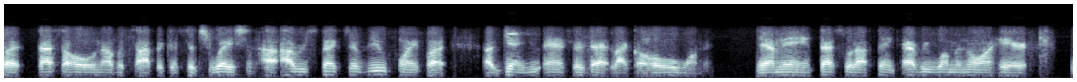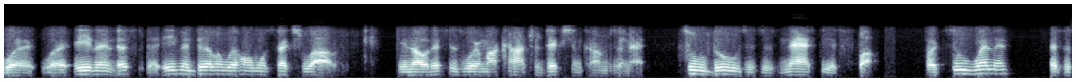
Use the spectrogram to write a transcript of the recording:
but that's a whole nother topic and situation. I, I respect your viewpoint, but again, you answered that like a whole woman. You know what I mean? That's what I think every woman on here would would even this even dealing with homosexuality. You know, this is where my contradiction comes in at. Two dudes is as nasty as fuck. But two women, there's a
